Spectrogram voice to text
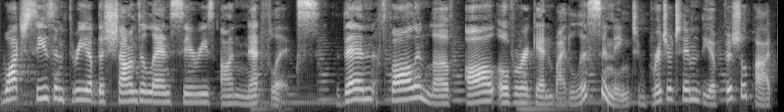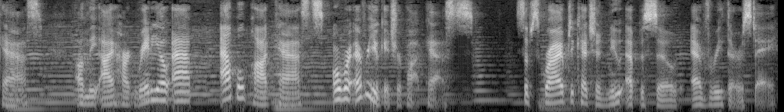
Watch season three of the Shondaland series on Netflix. Then fall in love all over again by listening to Bridgerton, the official podcast, on the iHeartRadio app, Apple Podcasts, or wherever you get your podcasts. Subscribe to catch a new episode every Thursday.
